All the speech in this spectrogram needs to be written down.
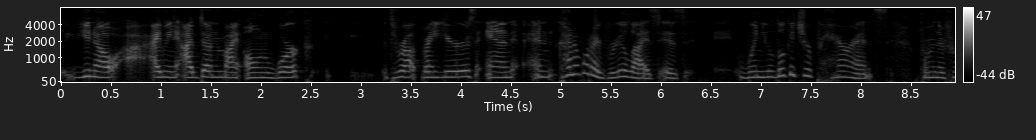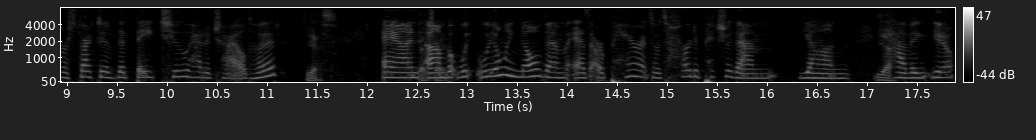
you know, I mean, I've done my own work throughout my years, and and kind of what I've realized is when you look at your parents from the perspective that they too had a childhood yes and um, right. but we, we only know them as our parents so it's hard to picture them young Yeah. having you know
